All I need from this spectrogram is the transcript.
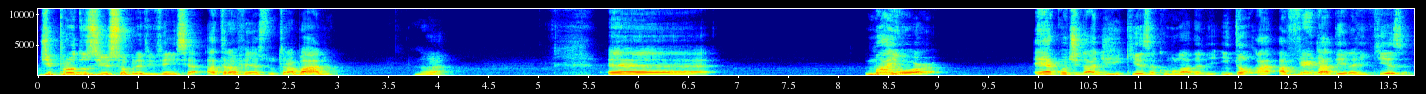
de produzir sobrevivência através do trabalho, é? é maior é a quantidade de riqueza acumulada ali. Então, a, a verdadeira riqueza,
